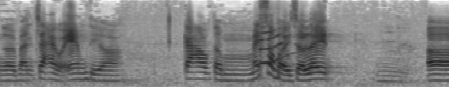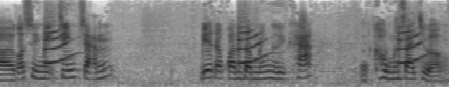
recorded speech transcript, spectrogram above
người bạn trai của em thì ờ, cao tầm mét sáu bảy trở lên. Ừ. Ờ, có suy nghĩ chín chắn biết là quan tâm đến người khác không sai trưởng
